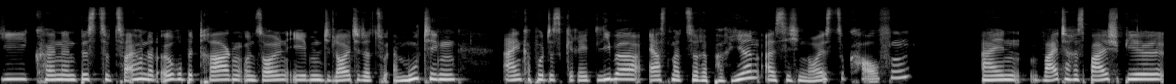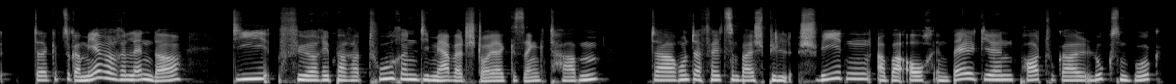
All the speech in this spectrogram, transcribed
die können bis zu 200 Euro betragen und sollen eben die Leute dazu ermutigen, ein kaputtes Gerät lieber erstmal zu reparieren, als sich ein neues zu kaufen. Ein weiteres Beispiel, da gibt es sogar mehrere Länder, die für Reparaturen die Mehrwertsteuer gesenkt haben. Darunter fällt zum Beispiel Schweden, aber auch in Belgien, Portugal, Luxemburg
